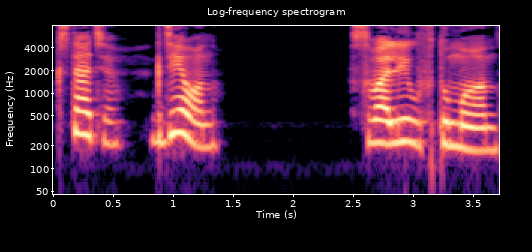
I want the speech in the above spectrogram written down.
Кстати, где он? Свалил в туман.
